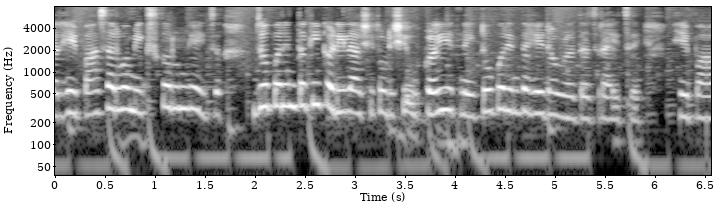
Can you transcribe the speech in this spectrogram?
तर हे पा सर्व मिक्स करून घ्यायचं. जोपर्यंत की कडीला अशी थोडीशी उकळी येत नाही तोपर्यंत हे ढवळतच राहायचं आहे हे पा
